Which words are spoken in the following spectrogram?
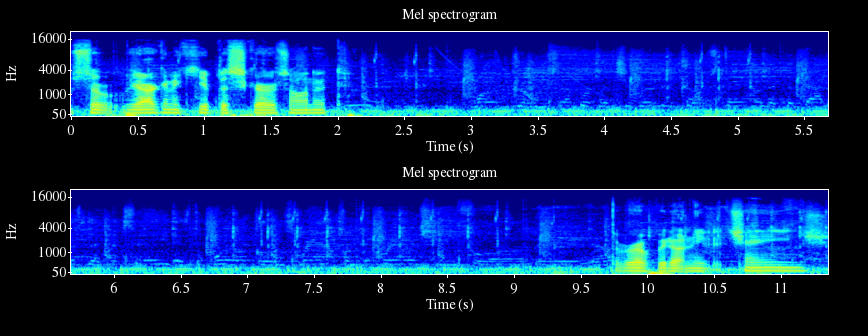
so we are going to keep the skirts on it. The rope we don't need to change.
